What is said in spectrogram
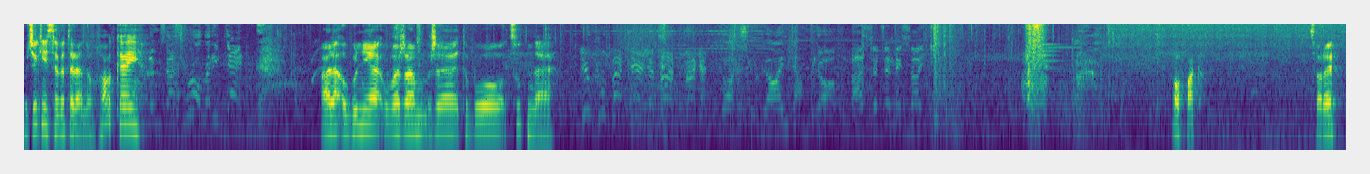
Ucieknij z tego terenu. Okej. Ale ogólnie uważam, że to było cudne. O fuck. Sorry.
